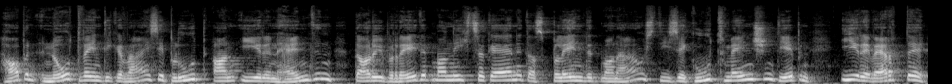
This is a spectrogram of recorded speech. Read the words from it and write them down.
haben notwendigerweise Blut an ihren Händen. Darüber redet man nicht so gerne, das blendet man aus. Diese Gutmenschen, die eben ihre Werte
